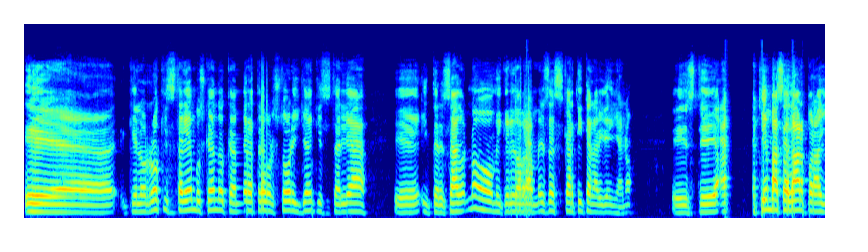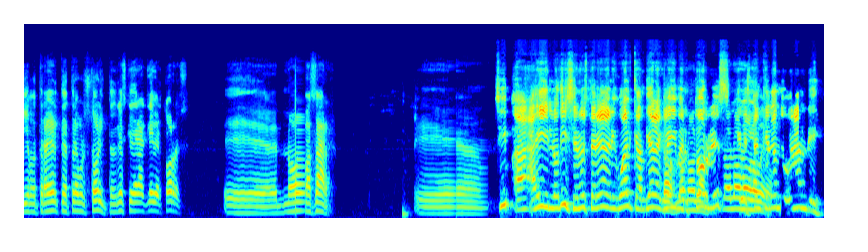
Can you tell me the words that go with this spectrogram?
eh, que los Rockies estarían buscando cambiar a Trevor Story y Yankees estaría interesado. No, mi querido Abraham, esa es cartita navideña, ¿no? Este, ¿a, quién vas a dar para llevar, traerte a Trevor Story? Tendrías que dar a Gleyber Torres. No va a pasar. Eh, Sí, ahí lo dice, ¿no? Estaría al igual cambiar a Gleyber no, no, no. Torres, que le están quedando grande.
